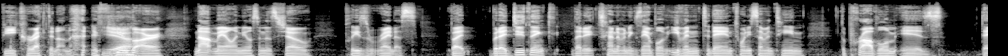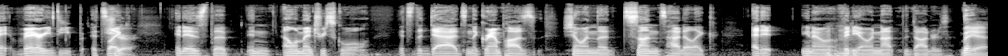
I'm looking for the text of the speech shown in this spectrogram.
be corrected on that. If Yeah. you are not male and you listen to this show, please write us. But but I do think that it's kind of an example of even today in 2017, the problem is da- very deep. It's like Sure. it is the in elementary school. It's the dads and the grandpas showing the sons how to like edit, you know, a video and not the daughters. But yeah, yeah,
